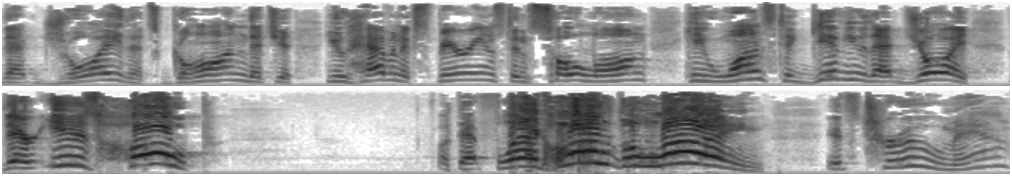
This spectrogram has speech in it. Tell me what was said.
that joy that's gone, that you, you haven't experienced in so long. He wants to give you that joy. There is hope. But that flag, hold the line! It's true, man.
